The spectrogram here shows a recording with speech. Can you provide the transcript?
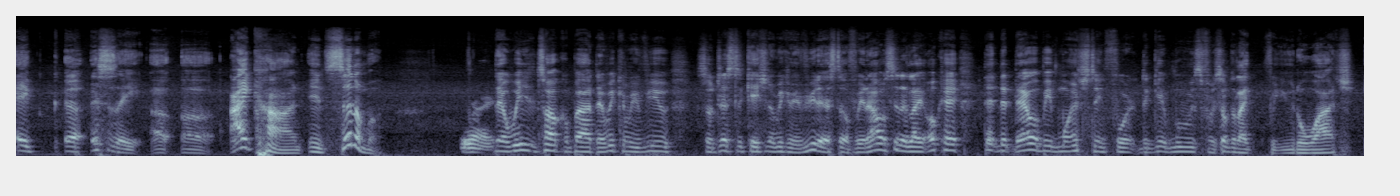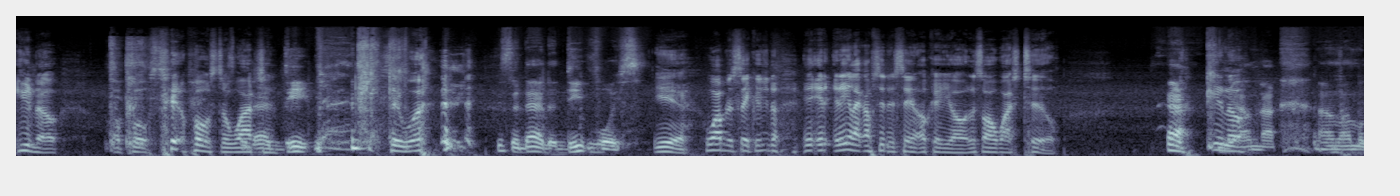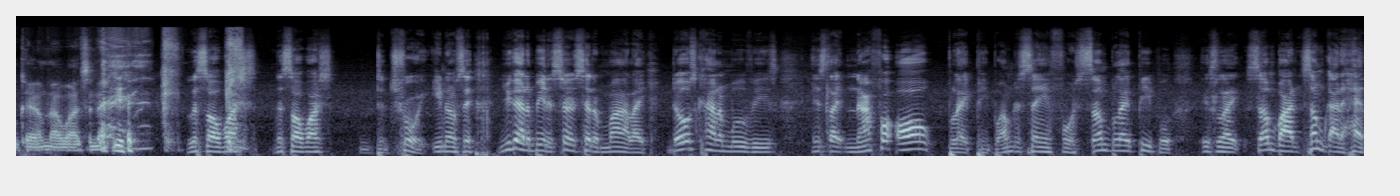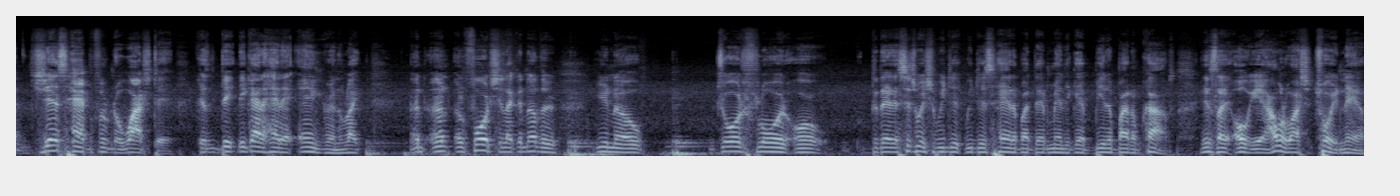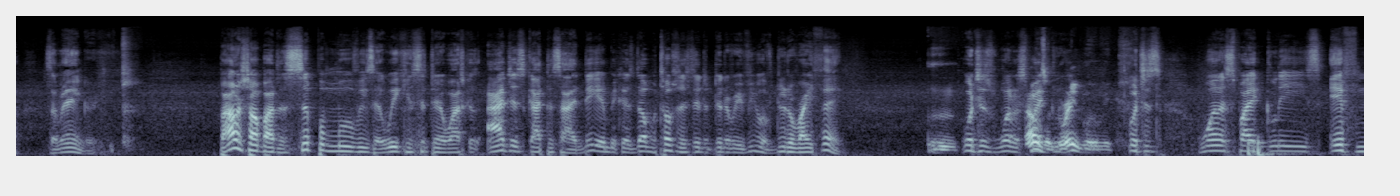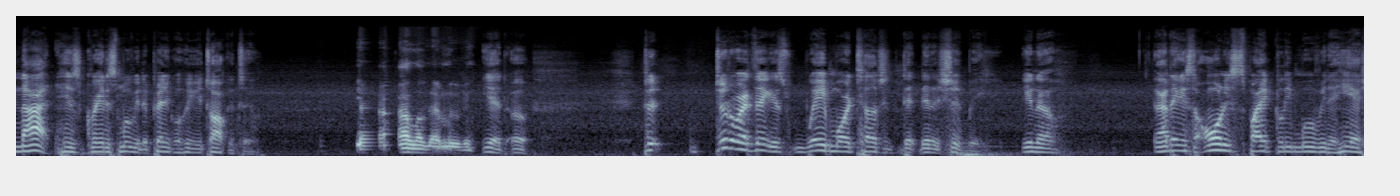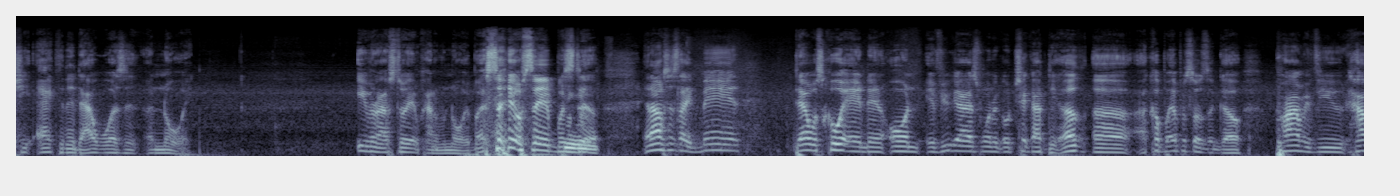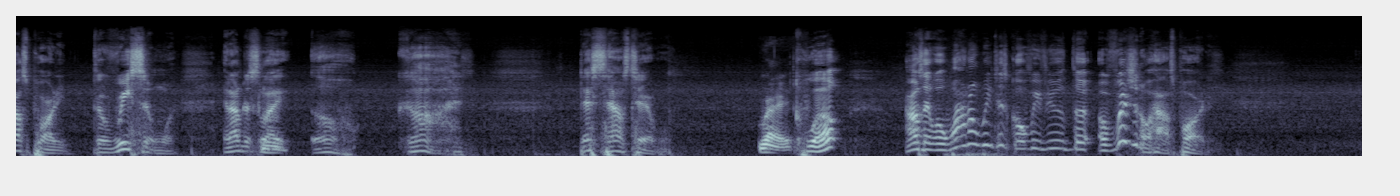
a uh, this is a, a, a, icon in cinema. Right. That we need to talk about, that we can review. So just in case you know, we can review that stuff. And I was sitting like, okay, that, that that would be more interesting for to get movies for something like for you to watch, you know, opposed to, opposed to watching. Deep. Say what? He said that in a deep voice. Yeah. Well, I'm just saying, because, you know, it, it, ain't like I'm sitting there saying, okay, y'all, let's all watch Till. You know. Yeah, I'm not. I'm, I'm okay. I'm not watching that. let's all watch let's all watch Detroit. You know what I'm saying? You gotta be in a certain set of mind. Like those kind of movies, it's like not for all black people. I'm just saying for some black people, it's like somebody some gotta have just happened for them to watch that. Because they, they gotta have that anger in them. Like un, un, unfortunately, like another, you know, George Floyd or that that situation we just we just had about that man that got beat up by them cops. It's like, oh yeah, I want to watch Detroit now. I'm angry. But I was talking about the simple movies that we can sit there and watch. Because I just got this idea because Double Toasted did, did a review of Do the Right Thing, Mm. which is one of That was Spike a great movie. which is one of Spike Lee's, if not his greatest movie, depending on who you're talking to. Yeah, I love that movie. Yeah, uh, do, do the right thing is way more intelligent than, than it should be. You know, and I think it's the only Spike Lee movie that he actually acted in that I wasn't annoyed. Even though I still am kind of annoyed, but you know what I'm saying. But still, and I was just like, man, that was cool. And then on, if you guys want to go check out the other, uh, a couple episodes ago, Prime reviewed House Party, the recent one, and I'm just like, oh god, that sounds terrible. Right. Well, I was like, well, why don't we just go review the original House Party?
